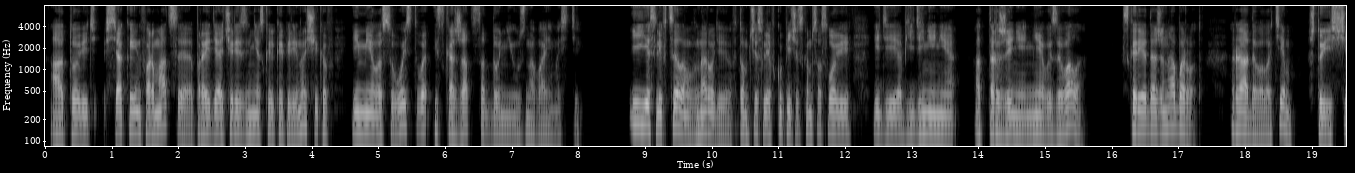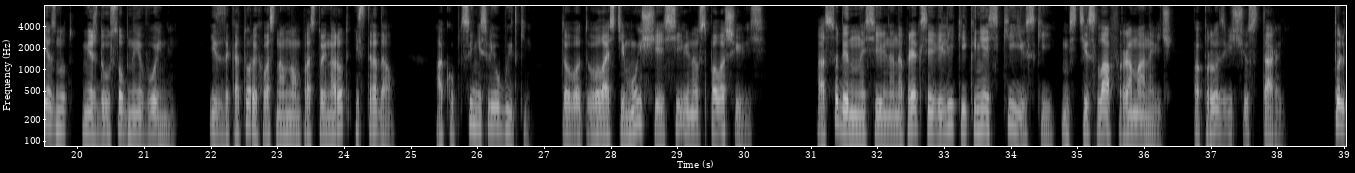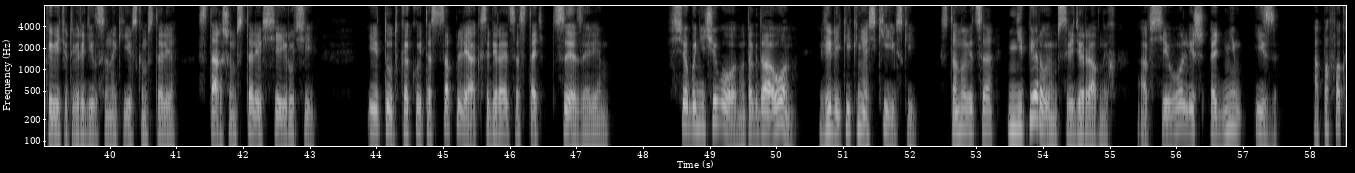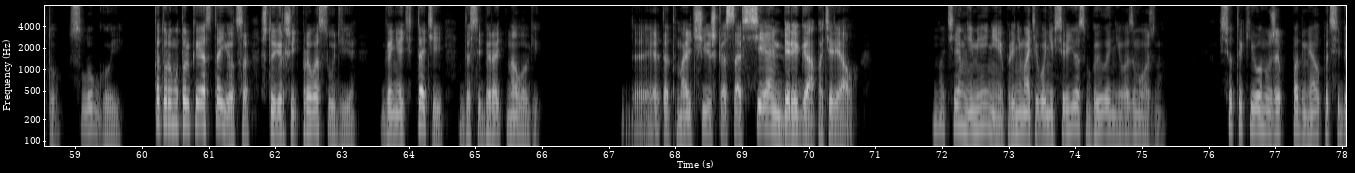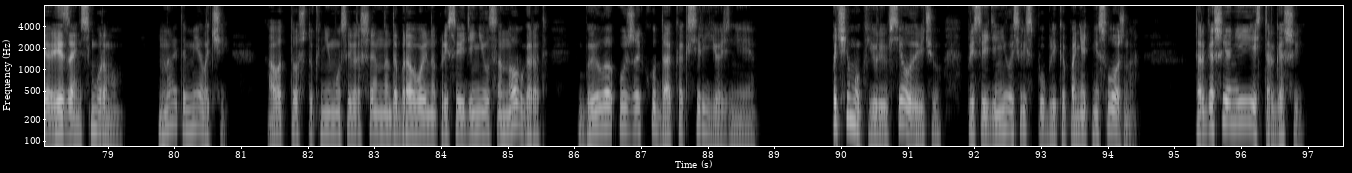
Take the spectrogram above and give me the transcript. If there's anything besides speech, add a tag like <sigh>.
А то ведь всякая информация, пройдя через несколько переносчиков, имела свойство искажаться до неузнаваемости. И если в целом в народе, в том числе в купеческом сословии, идея объединения отторжения не вызывала, скорее даже наоборот, радовала тем, что исчезнут междоусобные войны, из-за которых в основном простой народ и страдал, а купцы несли убытки, то вот власть имущие сильно всполошились. Особенно сильно напрягся великий князь Киевский Мстислав Романович по прозвищу Старый. Только ведь утвердился на киевском столе, старшем столе всей Руси. И тут какой-то сопляк собирается стать цезарем. Все бы ничего, но тогда он, великий князь Киевский, становится не первым среди равных, а всего лишь одним из, а по факту слугой, которому только и остается, что вершить правосудие, гонять татей да собирать налоги. Да этот мальчишка совсем берега потерял. Но тем не менее, принимать его не всерьез было невозможно. Все-таки он уже подмял под себя Рязань с Муромом. Но это мелочи. А вот то, что к нему совершенно добровольно присоединился Новгород, было уже куда как серьезнее. Почему к Юрию Всеволодовичу присоединилась республика, понять несложно. Торгаши они и есть торгаши.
